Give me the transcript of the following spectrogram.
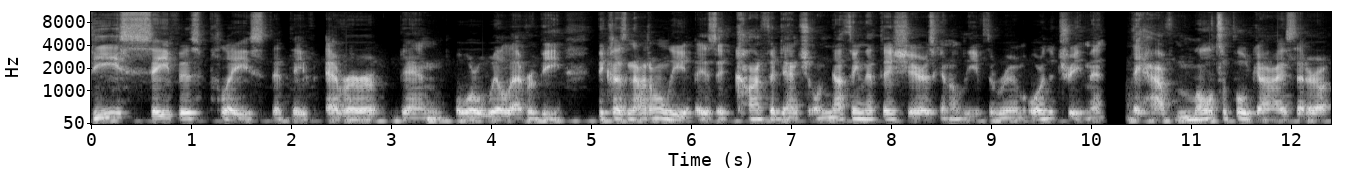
the safest place that they've ever been or will ever be because not only is it confidential nothing that they share is going to leave the room or the treatment. They have multiple guys that are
